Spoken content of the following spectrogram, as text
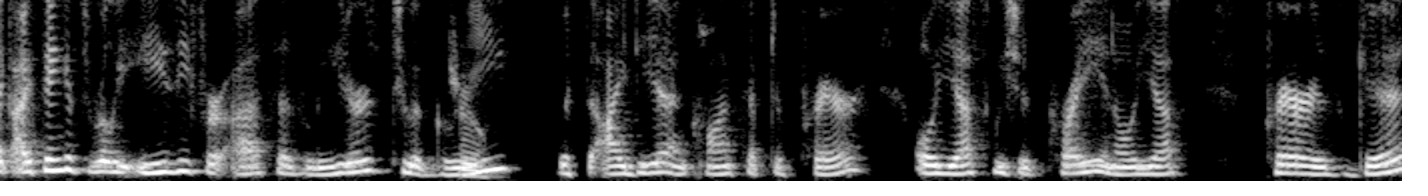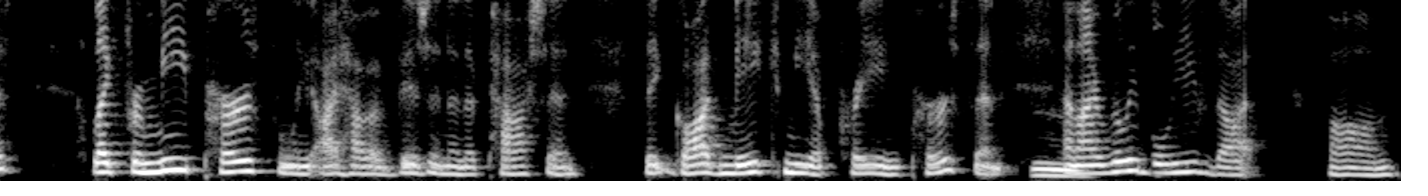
Like, I think it's really easy for us as leaders to agree True. with the idea and concept of prayer. Oh, yes, we should pray. And oh, yes, prayer is good. Like for me personally, I have a vision and a passion. Say, God, make me a praying person. Mm. And I really believe that um,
